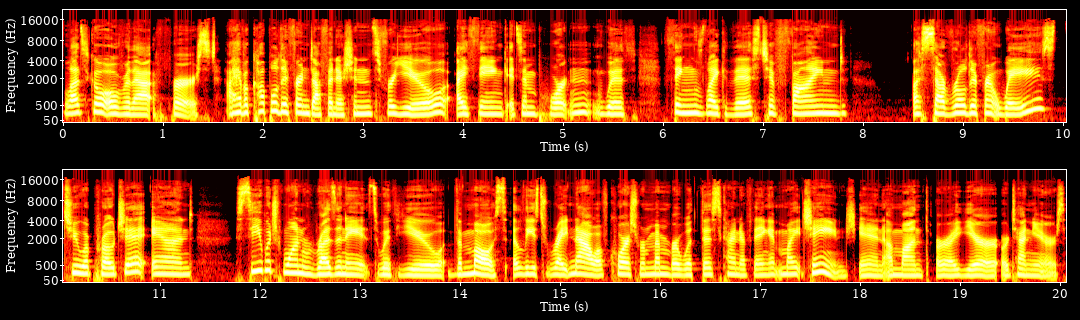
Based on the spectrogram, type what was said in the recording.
Let's go over that first. I have a couple different definitions for you. I think it's important with things like this to find a several different ways to approach it and see which one resonates with you the most, at least right now. Of course, remember with this kind of thing, it might change in a month or a year or 10 years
